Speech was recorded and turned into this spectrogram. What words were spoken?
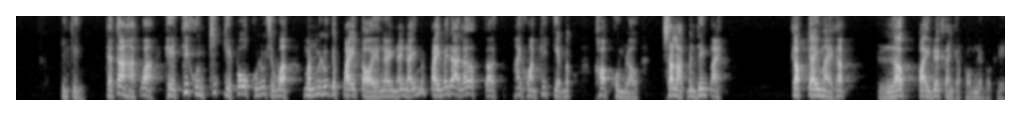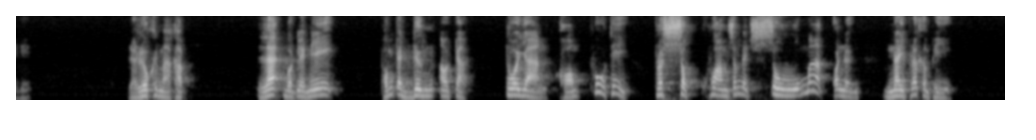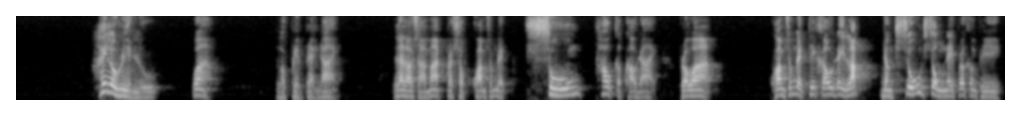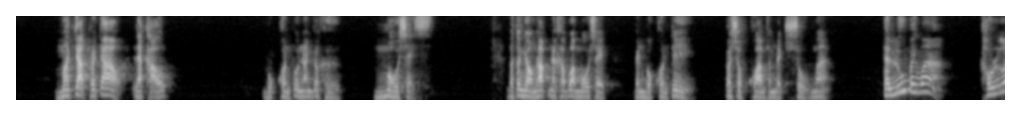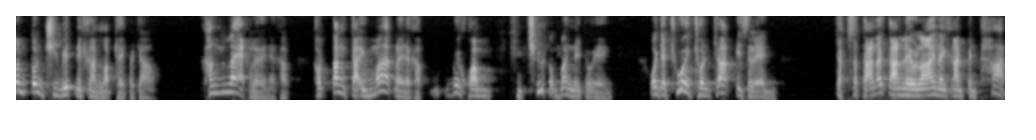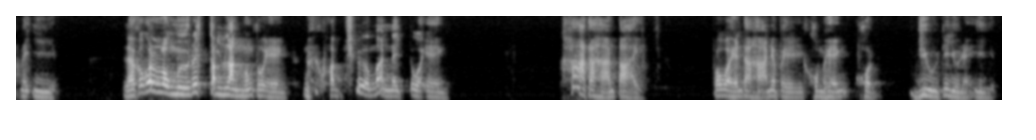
จริง ๆ แต่ถ้าหากว่าเหตุที่คุณขี้เกียจเพราะว่าคุณรู้สึกว่า มันไม่รู้จะไปต่ออยังไงไหนๆมันไปไม่ได้แล้วก็ให้ความขี้เกียจมาครอบคุมเรา สลัดมันทิ้งไป กลับใจใหม่ครับ แล้วไปด้วยกันกับผมในบทเรียนนี้ แล้วลุกขึ้นมาครับ และบทเรียนนี้ ผมจะดึงเอาจากตัวอย่างของผู้ที่ประสบความสำเร็จสูงมากกว่าหนึ่งในพระคัมภีร์ ให้เราเรียนรู้ว่าเราเปลี่ยนแปลงได้ และเราสามารถประสบความสำเร็จสูงเท่ากับเขาได้ เพราะว่าความสำเร็จที่เขาได้รับอย่างสูงส่งในพระคัมภีร์ มาจากพระเจ้าและเขา บุคคลผู้นั้นก็คือโมเสสเราต้องยอมรับนะครับว่าโมเสสเป็นบุคคลที่ประสบความสำเร็จสูงมาก แต่รู้ไหมว่า เขาเริ่มต้นชีวิตในการรับใช้พระเจ้า ครั้งแรกเลยนะครับ เขาตั้งใจมากเลยนะครับ ด้วยความเชื่อมั่นในตัวเอง ว่าจะช่วยชนชาติอิสราเอลจากสถานการณ์เลวร้ายในการเป็นทาสในอียิปต์แล้วเขาก็ลงมือด้วยกำลังของตัวเอง ด้วยความเชื่อมั่นในตัวเองฆ่าทหารตาย เพราะว่าเห็นทหารเนี่ยไปข่มเหงคน ยิวที่อยู่ในอียิปต์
